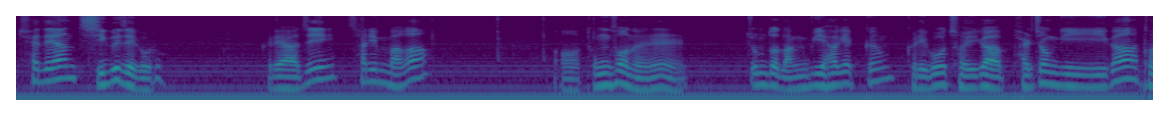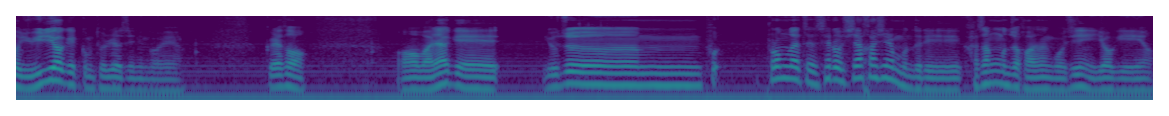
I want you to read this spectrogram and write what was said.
최대한 지그재그로 그래야지 살인마가 어, 동선을 좀 더 낭비하게끔 그리고 저희가 발전기가 더 유리하게끔 돌려지는 거예요. 그래서 어, 만약에 요즘 프- 프롬나이트 새로 시작하시는 분들이 가장 먼저 가는 곳이 여기에요.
